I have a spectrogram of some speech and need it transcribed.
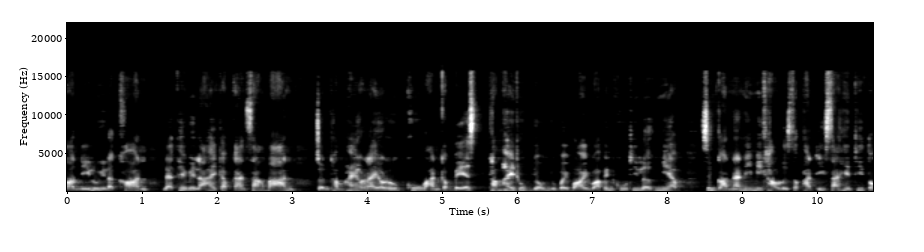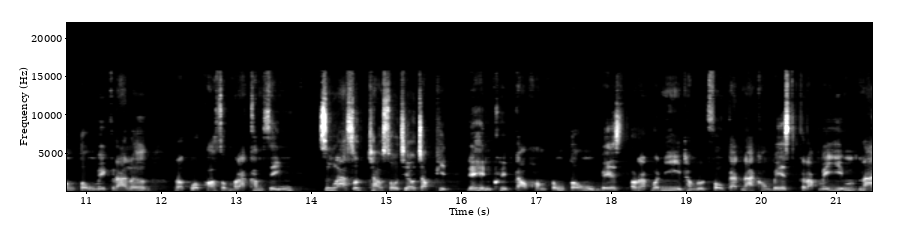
ตอนนี้ลุยละคร และเทเวลาให้กับการสร้างบ้าน จนทำให้ไร้รูปคู่หวานกับเบสท์ทำให้ถูกโยงอยู่บ่อยๆ ว่าเป็นคู่ที่เลิกเงียบ ซึ่งก่อนหน้านี้มีข่าวลือสะพัดอีกสาเหตุที่ตงตง ไม่กล้าเลิกเพราะกลัวพ่อสมรักษ์ คำสิงห์ซึ่งล่าสุดชาวโซเชียลจับผิด ได้เห็นคลิปเก่าของตรงๆเบส รักวณีทำหลุดโฟกัสหน้าของเบสท์ กลับไม่ยิ้มหน้า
